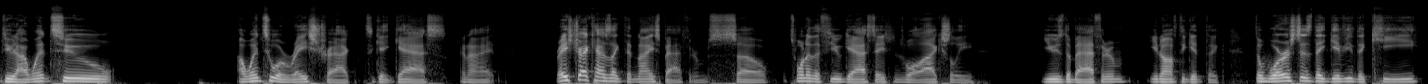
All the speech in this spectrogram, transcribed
dude, I went to I went to a RaceTrac to get gas, and I RaceTrac has like the nice bathrooms, so it's one of the few gas stations will actually use the bathroom. You don't have to get the the worst is they give you the key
